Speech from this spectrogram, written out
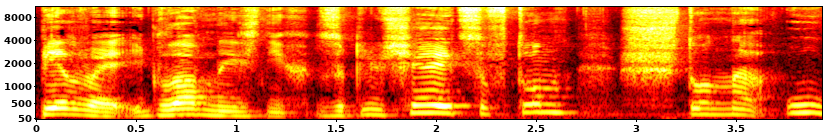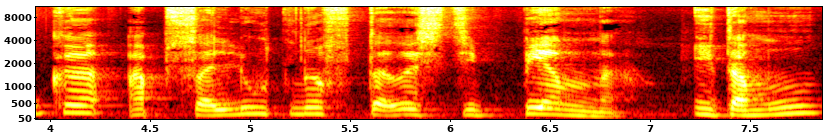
Первое и главное из них заключается в том, что наука абсолютно второстепенна. И тому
